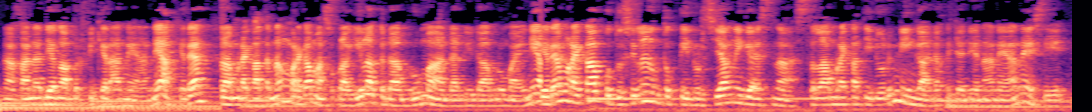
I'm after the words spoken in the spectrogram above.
Nah karena dia nggak berpikir aneh-aneh akhirnya setelah mereka tenang mereka masuk lagi lah ke dalam rumah. Dan di dalam rumah ini akhirnya mereka putusin untuk tidur siang nih guys. Nah setelah mereka tidur ini nggak ada kejadian aneh-aneh sih.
